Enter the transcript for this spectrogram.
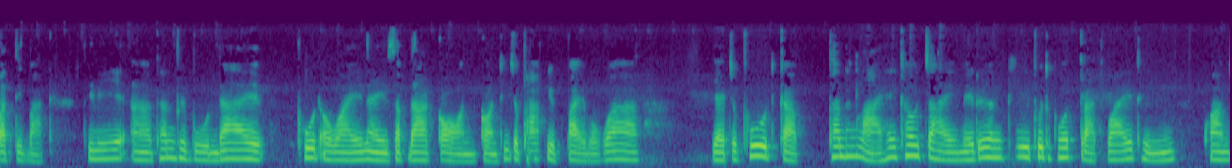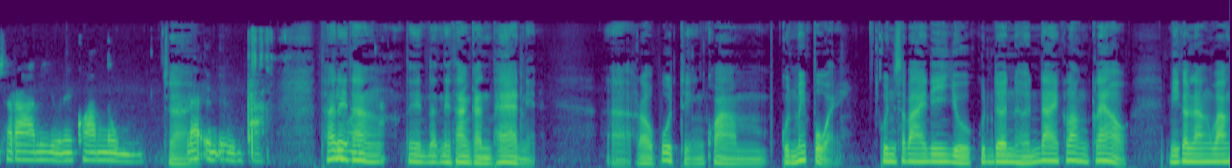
ปฏิบัติ ทีนี้อ่าท่านพิบูลได้ พูดเอาไว้ในสัปดาห์ก่อนก่อนที่จะพักหยุดไปบอกว่า อยากจะพูดกับท่านทั้งหลายให้เข้าใจในเรื่องที่พุทธพจน์ตรัสไว้ถึงความชรามีอยู่ในความหนุ่มใช่และอื่นๆค่ะ ถ้าในที่ว่าทางในในทางการแพทย์เนี่ยเอ่อเราพูดถึงความคุณไม่ป่วย คุณสบายดีอยู่คุณเดินเหินได้คล่องแคล่ว มีกำลังวัง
